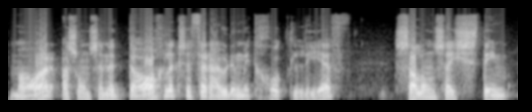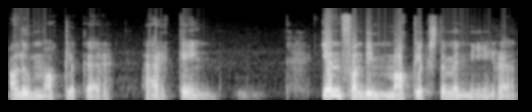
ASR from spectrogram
Maar as ons in 'n daaglikse verhouding met God leef, sal ons sy stem al hoe makliker herken. Een van die maklikste maniere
